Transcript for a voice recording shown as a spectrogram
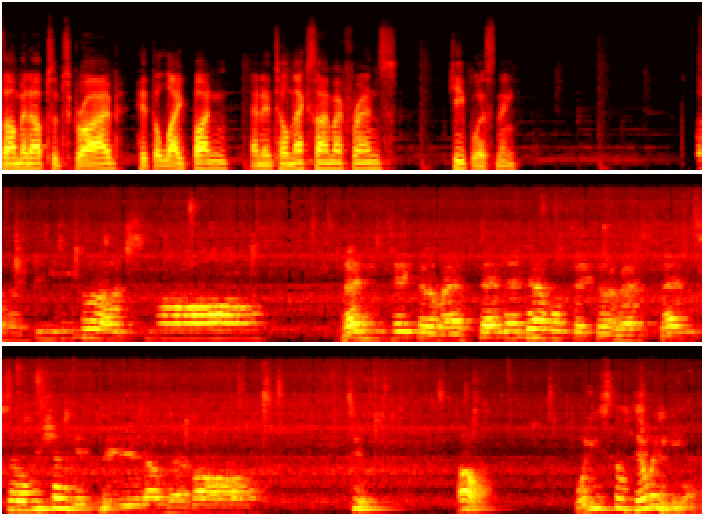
Thumb it up, subscribe, hit the like button. And until next time, my friends, keep listening. Then take the rest, and the devil take the rest, and so we shall get rid of them all. Two. Oh, what are you still doing here?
